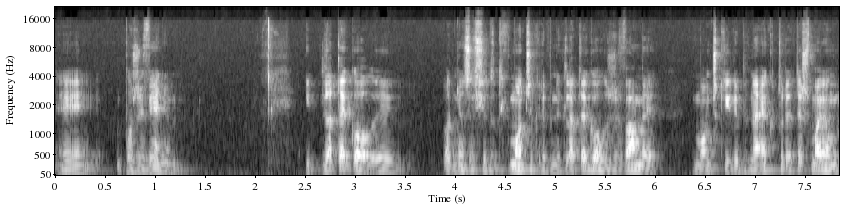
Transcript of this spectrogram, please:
y, pożywieniem. I dlatego y, odniosę się do tych mączek rybnych, dlatego używamy mączki rybne, które też mają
